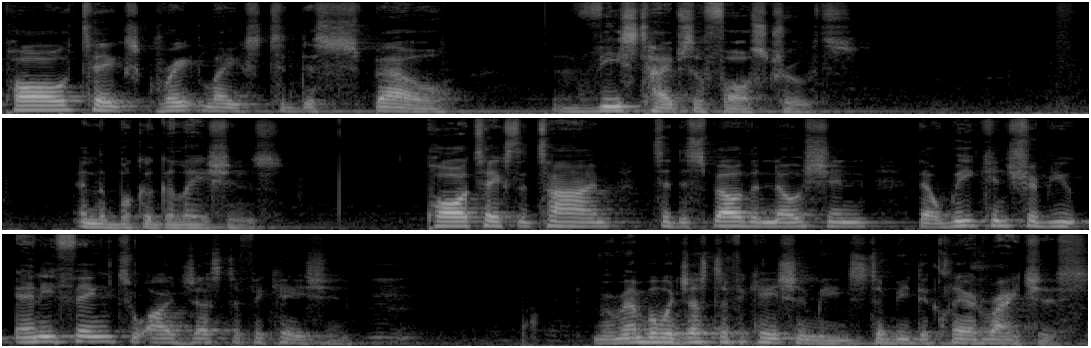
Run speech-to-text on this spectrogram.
Paul takes great lengths to dispel these types of false truths in the book of Galatians. Paul takes the time to dispel the notion that we contribute anything to our justification. Remember what justification means to be declared righteous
